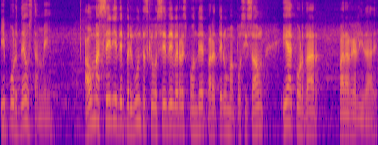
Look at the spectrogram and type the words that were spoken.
e por Deus também. Há uma série de perguntas que você deve responder para ter uma posição e acordar para a realidade.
